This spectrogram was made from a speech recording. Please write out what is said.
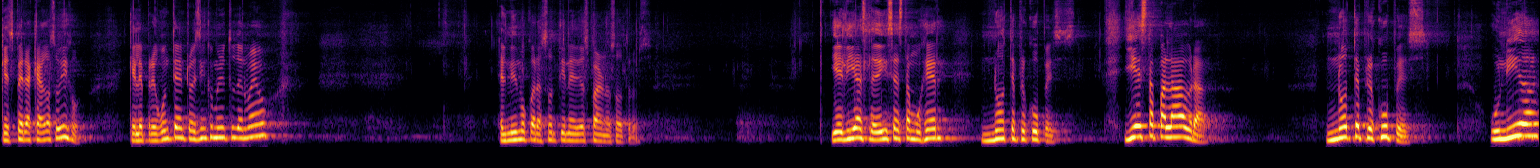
¿Qué espera que haga su hijo? ¿Que le pregunte dentro de cinco minutos de nuevo? El mismo corazón tiene Dios para nosotros. Y Elías le dice a esta mujer, no te preocupes. Y esta palabra, no te preocupes, unida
